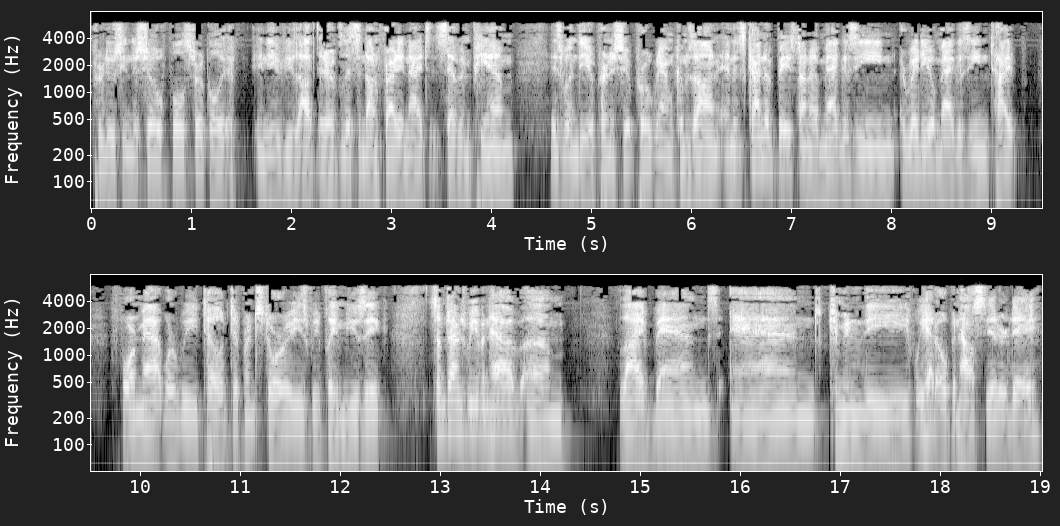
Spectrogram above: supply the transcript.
producing the show Full Circle. If any of you out there have listened on Friday nights at 7 p.m., is when the apprenticeship program comes on, and it's kind of based on a magazine, a radio magazine type format where we tell different stories. We play music. Sometimes we even have um, live bands and community. We had open house the other day.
